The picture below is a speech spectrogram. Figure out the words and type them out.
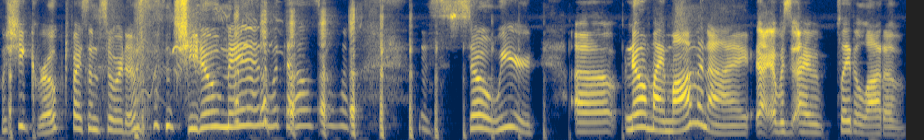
"Was she groped by some sort of Cheeto man? What the hell?" It's so weird. Uh, no, my mom and I, I was, I played a lot of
